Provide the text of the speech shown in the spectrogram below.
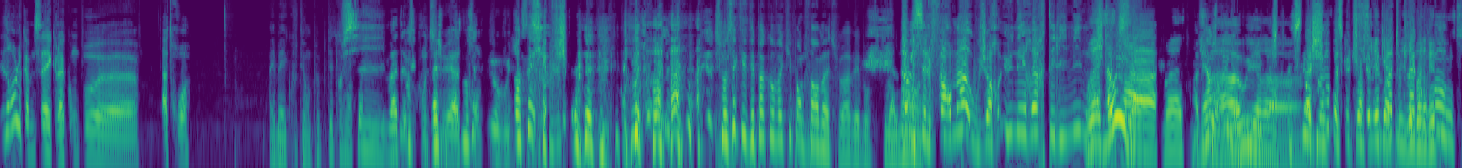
c'est drôle comme ça avec la compo euh, à 3. Eh ben écoutez, on peut peut-être. Sauf si Mad avait Je continué à se pensais- tromper au bout du pensais-. Je pensais que t'étais pas convaincu par le format, tu vois, mais bon. Non, mais c'est le format où genre une erreur t'élimine. Ouais, Je c'est trouve ça. ça, Ouais, Ah, bien Ah oui, bah. c'est chaud parce que tu fais même pas toute la bonnes compo. réponses.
